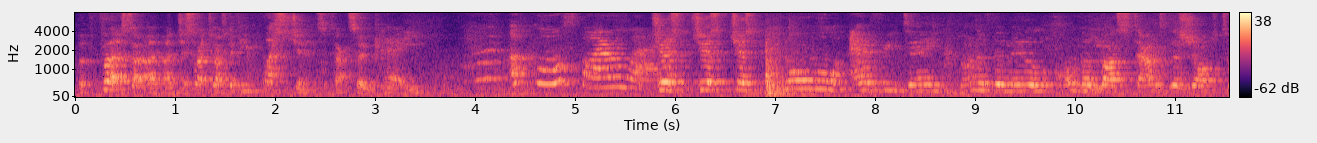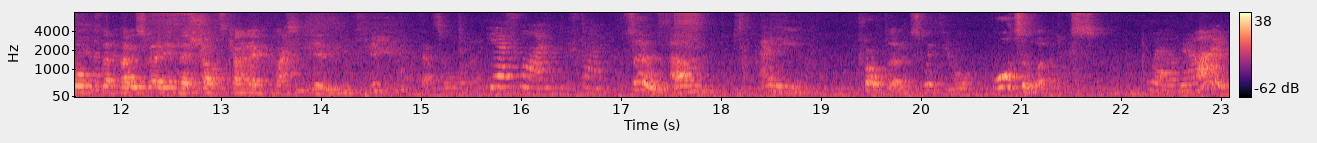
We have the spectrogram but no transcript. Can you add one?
But first, I, I, I'd just like to ask a few questions, if that's okay. Of course, fire away. Just, just, just normal, everyday, run-of-the-mill, on the bus, down to the shops, talk to the postman in the shops kind of question. That's all right. Yes, fine, it's fine. So, um, any problems with your waterworks? Well, no.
